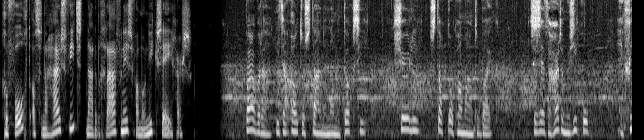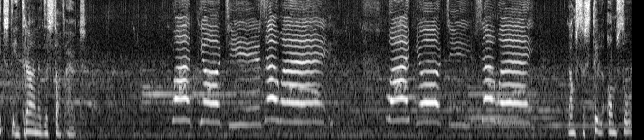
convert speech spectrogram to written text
gevolgd als ze naar huis fietst na de begrafenis van Monique Zegers. Barbara liet haar auto staan en nam een taxi. Shirley stapte op haar mountainbike. Ze zette harde muziek op en fietste in tranen de stad uit. Wipe your tears away. Wipe your tears away. Langs de stille Amstel,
